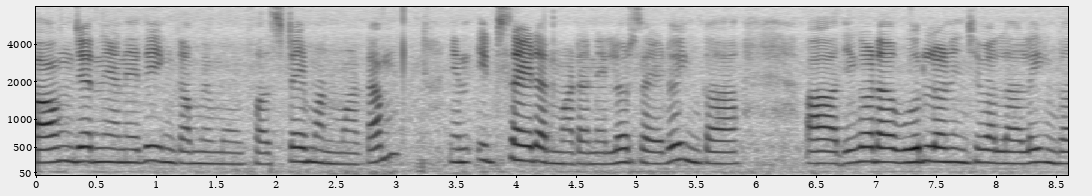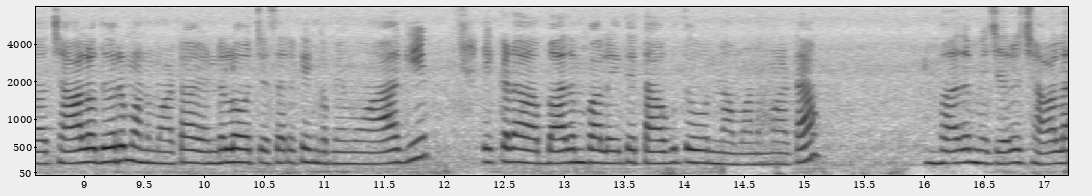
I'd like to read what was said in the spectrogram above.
లాంగ్ జర్నీ అనేది ఇంకా మేము ఫస్ట్ టైం అనమాట ఇట్ సైడ్ అనమాట నెల్లూరు సైడ్. ఇంకా అది కూడా ఊర్లో నుంచి వెళ్ళాలి. ఇంకా చాలా దూరం అనమాట ఎండలో వచ్చేసరికి ఇంకా మేము ఆగి ఇక్కడ బాదం పాలు అయితే తాగుతూ ఉన్నాం అనమాట బాదం మిర్చారు చాలా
